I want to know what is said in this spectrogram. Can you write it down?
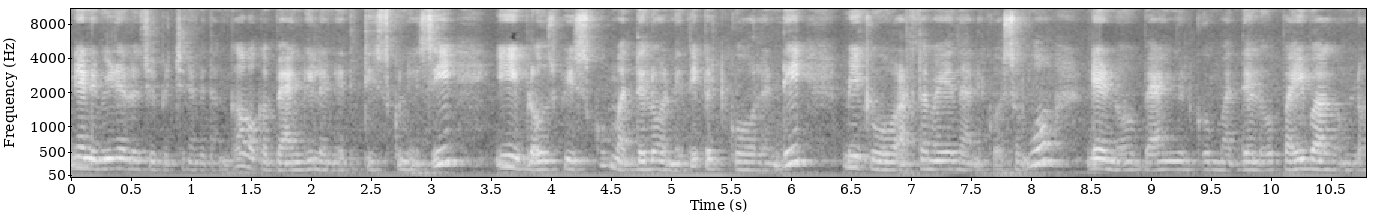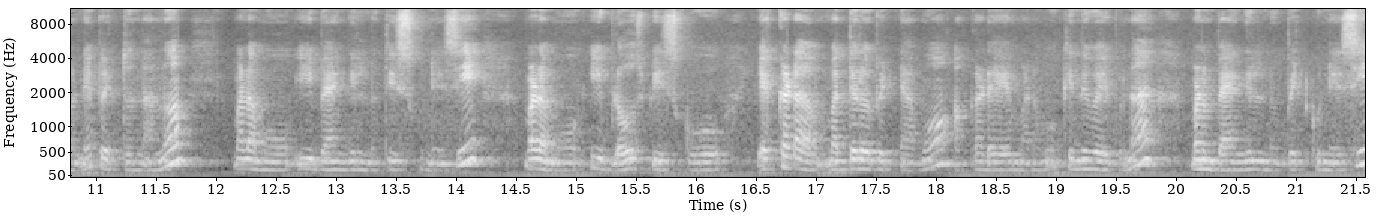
నేను వీడియోలో చూపించిన విధంగా ఒక బ్యాంగిల్ అనేది తీసుకునేసి ఈ బ్లౌజ్ పీస్కు మధ్యలో అనేది పెట్టుకోవాలండి. మీకు అర్థమయ్యే దానికోసము నేను బ్యాంగిల్కు మధ్యలో పై భాగంలోనే పెడుతున్నాను. మనము ఈ బ్యాంగిల్ను తీసుకునేసి మనము ఈ బ్లౌజ్ పీస్కు ఎక్కడ మధ్యలో పెట్టినామో అక్కడే మనము కింది వైపున మనం బ్యాంగిల్ను పెట్టుకునేసి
